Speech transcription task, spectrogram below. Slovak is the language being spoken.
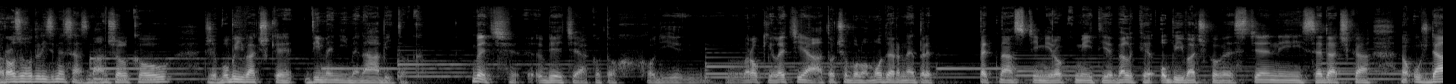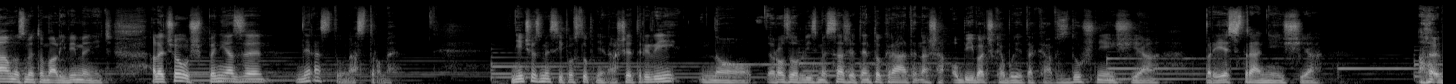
rozhodli sme sa s manželkou, že v obývačke vymeníme nábytok. Veď viete, ako to chodí. Roky letia a to, čo bolo moderné pred 15 rokmi, tie veľké obývačkové steny, sedačka, no už dávno sme to mali vymeniť. Ale čo už, peniaze nerastú na strome. Niečo sme si postupne našetrili, no rozhodli sme sa, že tentokrát naša obývačka bude taká vzdušnejšia, priestrannejšia. Ale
